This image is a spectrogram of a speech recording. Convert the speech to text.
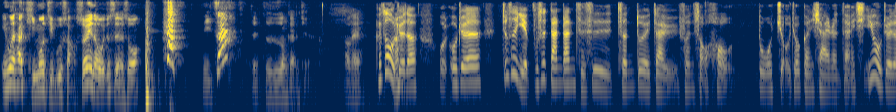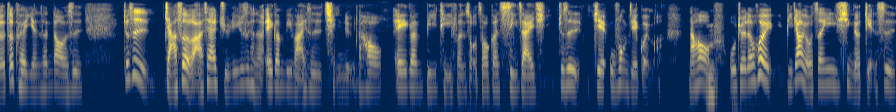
因为他 emoji 不爽，所以呢我就只能说哈你渣，对，就是这种感觉。OK。可是我觉得，我我觉得就是也不是单单只是针对在于分手后多久就跟下一任在一起，因为我觉得这可以延伸到的是，就是假设啊，现在举例就是可能 A 跟 B 本来是情侣，然后 A 跟 B 提分手之后跟 C 在一起，就是接无缝接轨嘛。然后我觉得会比较有争议性的点是，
